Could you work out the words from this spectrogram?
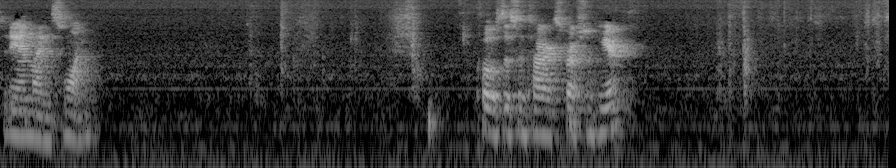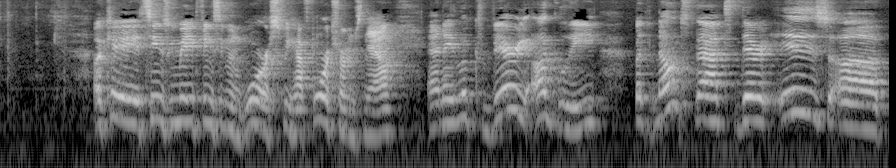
to the n minus 1. close this entire expression here. Okay, it seems we made things even worse. We have four terms now, and they look very ugly, but note that there is a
